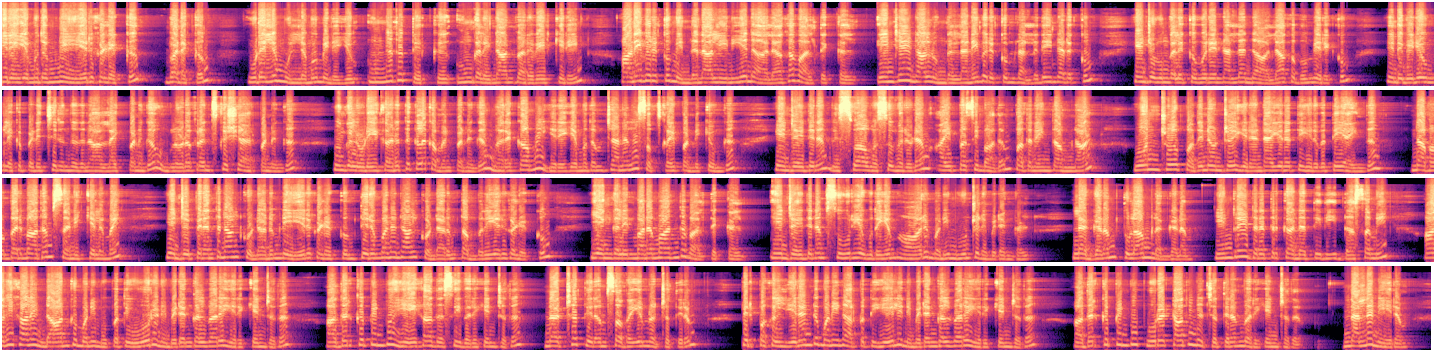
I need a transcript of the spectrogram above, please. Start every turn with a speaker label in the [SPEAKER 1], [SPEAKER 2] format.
[SPEAKER 1] இறையமுதம் நேயர்களுக்கு வணக்கம். உடலும் உள்ளமும் இணையும் உன்னதத்திற்கு உங்களை நான் வரவேற்கிறேன். அனைவருக்கும் இந்த நாள் இனிய நாளாக வாழ்த்துக்கள். இன்றைய நாள் உங்கள் அனைவருக்கும் நல்லதே நடக்கும். என்று உங்களுக்கு ஒரு நல்ல நாளாகவும் இருக்கும். இந்த வீடியோ உங்களுக்கு பிடிச்சிருந்ததுனால் லைக் பண்ணுங்க. உங்களோட ஃப்ரெண்ட்ஸ்க்கு ஷேர் பண்ணுங்க. உங்களுடைய கருத்துக்களை கமெண்ட் பண்ணுங்க. மறக்காம இறையமுதம் சேனலை சப்ஸ்கிரைப் பண்ணிக்கோங்க. இன்றைய தினம் விஸ்வாவசு வருடம் ஐப்பசி மாதம் பதினைந்தாம் நாள் ஒன்று பதினொன்று இரண்டாயிரத்தி இருபத்தி ஐந்து. நவம்பர் மாதம் சனிக்கிழமை இன்று பிறந்த நாள் கொண்டாடும் நேயர்களுக்கும் திருமண நாள் கொண்டாடும் தம்பதியர்களுக்கும் எங்களின் மனமார்ந்த வாழ்த்துக்கள். இன்றைய தினம் சூரிய உதயம் ஆறு மணி மூன்று நிமிடங்கள். லக்னம் துலாம் லக்னம் இன்றைய தினத்திற்கான திதி தசமி அதிகாலை நான்கு மணி முப்பத்தி ஓரு நிமிடங்கள் வரை இருக்கின்றது. அதற்கு பின்பு ஏகாதசி வருகின்றது. நட்சத்திரம் சதயம் நட்சத்திரம். பிற்பகல் இரண்டு மணி நாற்பத்தி ஏழு நிமிடங்கள் வரை இருக்கின்றது. அதற்கு பின்பு பூரட்டாதி நட்சத்திரம் வருகின்றது. நல்ல நேரம்.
